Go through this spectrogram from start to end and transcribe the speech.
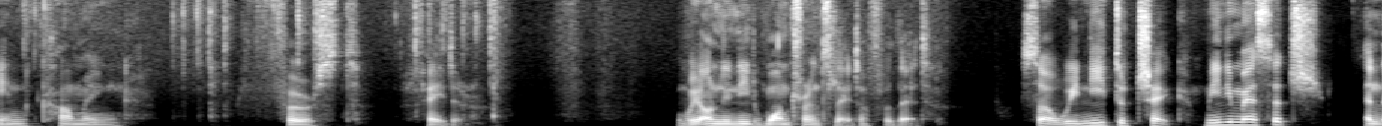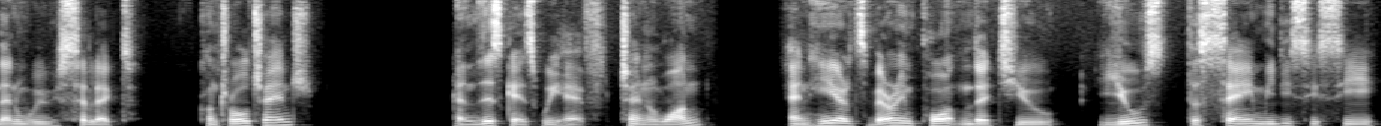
incoming first fader. We only need one translator for that. So we need to check MIDI message and then we select control change. In this case, we have channel one. And here it's very important that you use the same MIDI-CC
